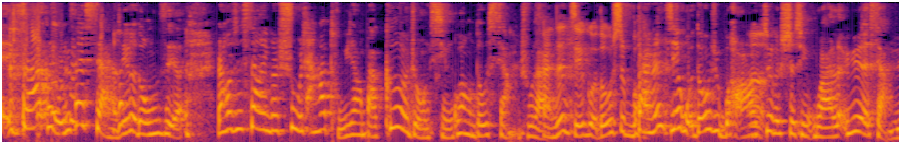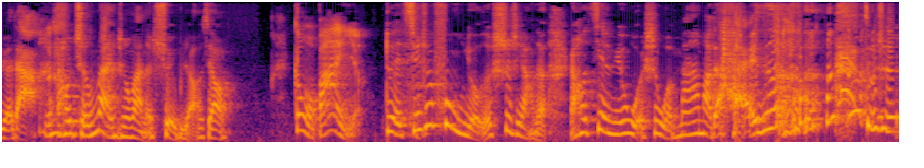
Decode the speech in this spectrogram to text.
exactly，我就在想这个东西，然后就像一个树插图一样，把各种情况都想出来，反正结果都是不好反。正结果都是不好，然后这个事情完了，越想越大，然后整晚整晚的睡不着觉。跟我爸一样，对，其实父母有的是这样的。然后鉴于我是我妈妈的孩子，就是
